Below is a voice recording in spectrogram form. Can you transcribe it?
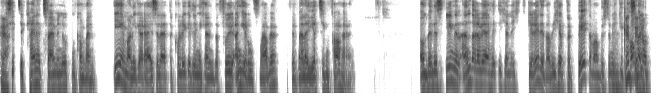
Ja. Ich sitze keine zwei Minuten, kommt mein ehemaliger Reiseleiterkollege, den ich in der Früh angerufen habe, mit meiner jetzigen Frau herein. Und wenn das irgendein anderer wäre, hätte ich ja nicht geredet. Aber ich habe gesagt, Peter, warum bist du nicht hm, gekommen? Und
